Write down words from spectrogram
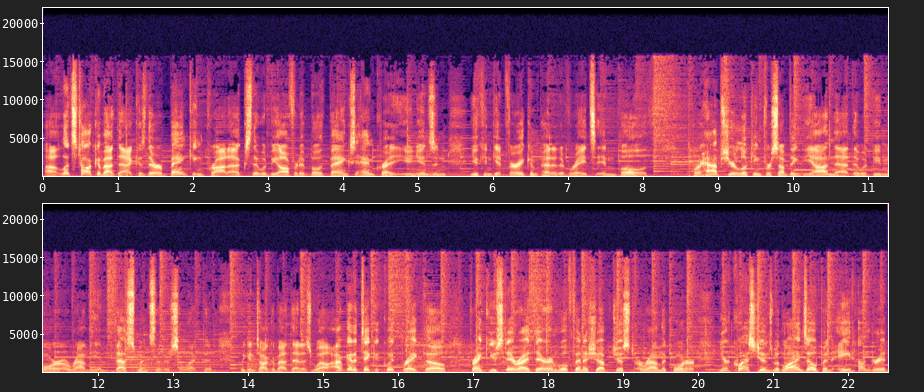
Uh, let's talk about that because there are banking products that would be offered at both banks and credit unions, and you can get very competitive rates in both. Perhaps you're looking for something beyond that that would be more around the investments that are selected. We can talk about that as well. I've got to take a quick break though. Frank, you stay right there and we'll finish up just around the corner. Your questions with lines open 800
